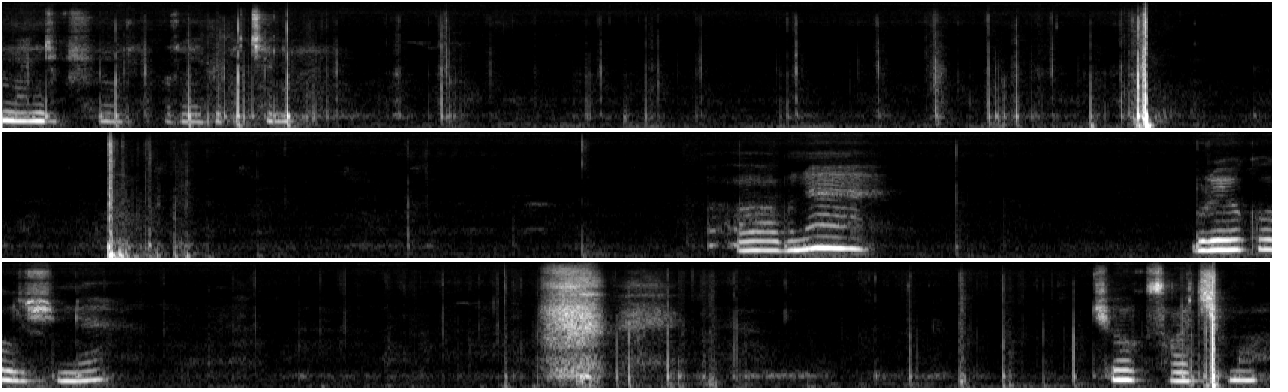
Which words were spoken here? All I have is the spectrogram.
Hemencik şöyle buraya da geçelim. Aa bu ne? Buraya yok oldu şimdi. Çok saçma.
